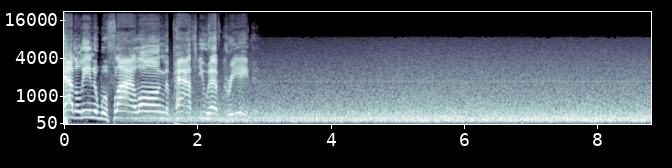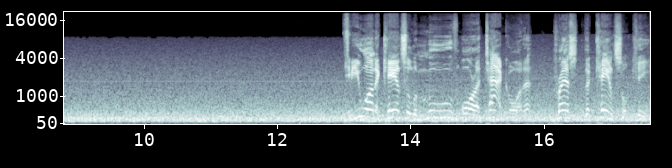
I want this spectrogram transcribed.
Catalina will fly along the path you have created. If you want to cancel a move or attack order, press the cancel key.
